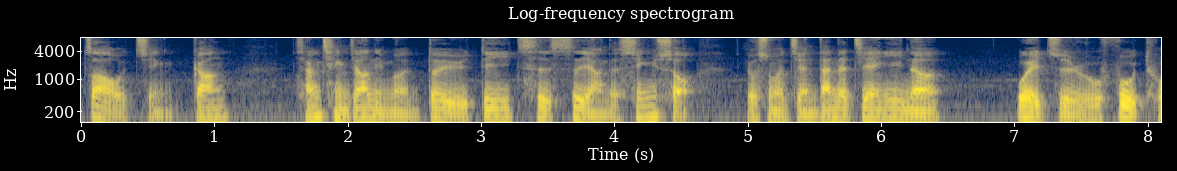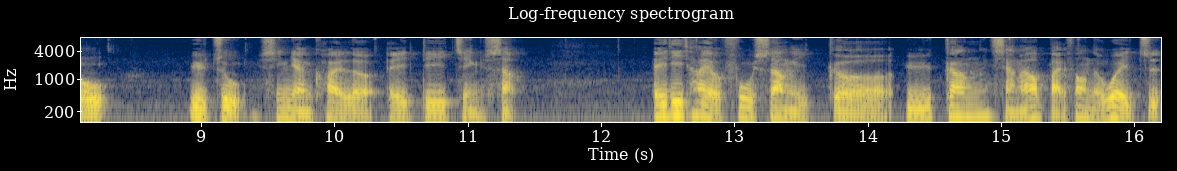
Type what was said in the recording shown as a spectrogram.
造景缸，想请教你们对于第一次饲养的新手有什么简单的建议呢？位置如附图，预祝新年快乐，AD 敬上。AD 他有附上一个鱼缸，想要摆放的位置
